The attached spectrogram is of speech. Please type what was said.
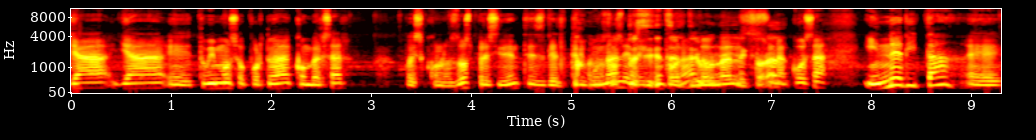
Ya, ya eh, tuvimos oportunidad de conversar pues con los dos presidentes del Tribunal, Electoral, Es una cosa inédita, eh,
